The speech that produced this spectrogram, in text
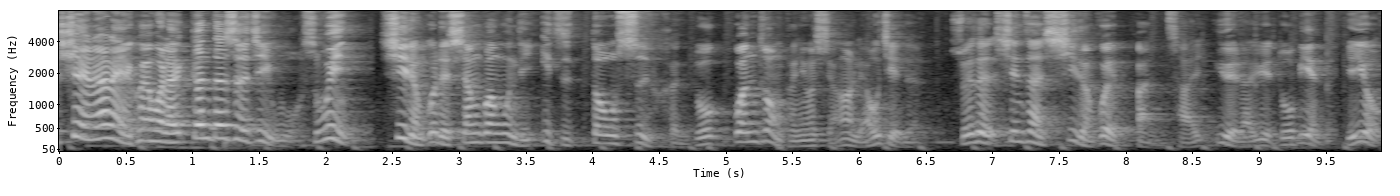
谢谢大家也欢迎回来跟灯设计，我是 Win。系统柜的相关问题一直都是很多观众朋友想要了解的。随着现在系统柜板材越来越多变，也有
